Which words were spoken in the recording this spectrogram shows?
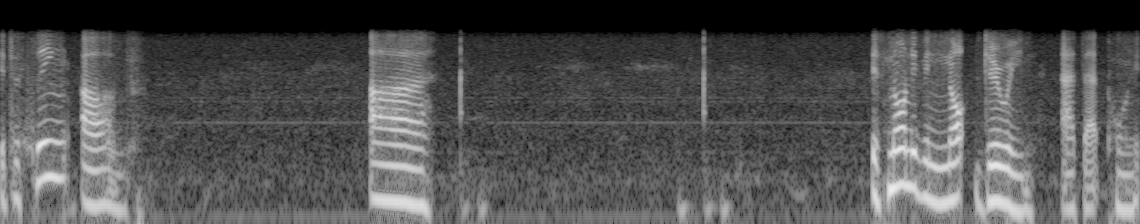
It's a thing of uh. It's not even not doing at that point.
